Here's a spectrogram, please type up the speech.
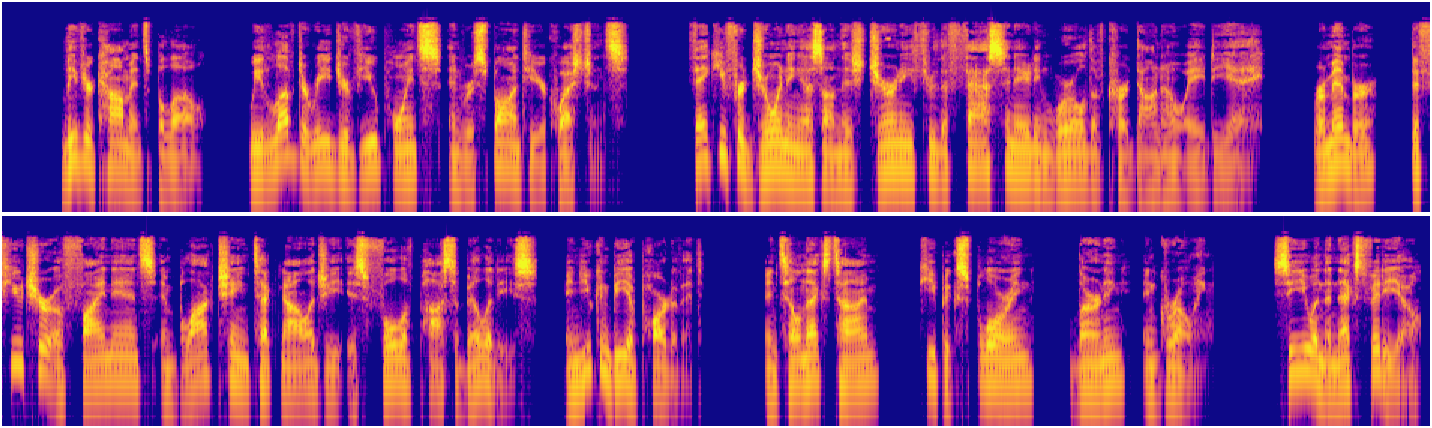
Leave your comments below. We love to read your viewpoints and respond to your questions. Thank you for joining us on this journey through the fascinating world of Cardano ADA. Remember, the future of finance and blockchain technology is full of possibilities, and you can be a part of it. Until next time, keep exploring, learning, and growing. See you in the next video.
